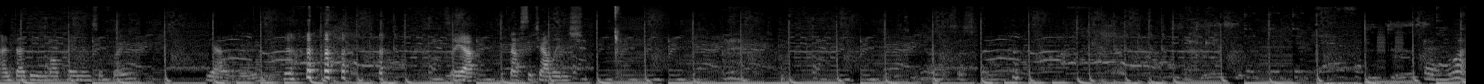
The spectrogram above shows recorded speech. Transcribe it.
and daddy in more pain and suffering, yeah. so yeah, that's the challenge. And what?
